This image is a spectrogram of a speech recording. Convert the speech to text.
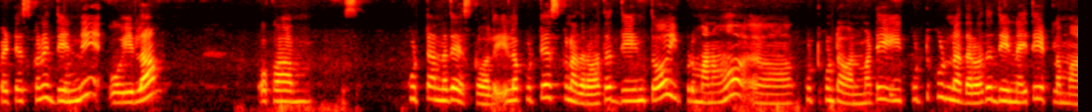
పెట్టేసుకొని దీన్ని ఇలా ఒక కుట్టు అన్నది వేసుకోవాలి. ఇలా కుట్టేసుకున్న తర్వాత దీంతో ఇప్పుడు మనము కుట్టుకుంటాం అనమాట ఈ కుట్టుకున్న తర్వాత దీన్ని అయితే ఇట్లా మా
